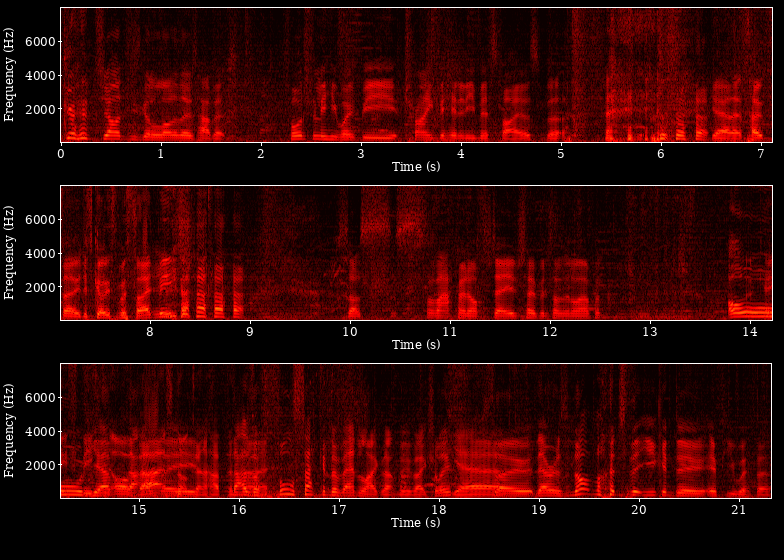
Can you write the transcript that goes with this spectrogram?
good chance he's got a lot of those habits. Fortunately, he won't be trying to hit any misfires, but yeah. Let's hope so. Just goes side B. starts slapping off stage, hoping something will happen. Oh, Okay, yep, of, that that's a- not gonna happen That is now. a full second of N like that move, actually. Yeah. So there is not much that you can do if you whiff it.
